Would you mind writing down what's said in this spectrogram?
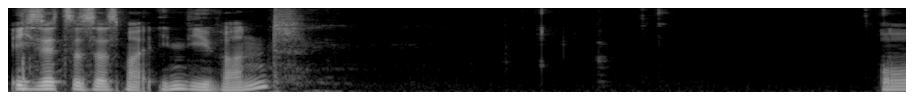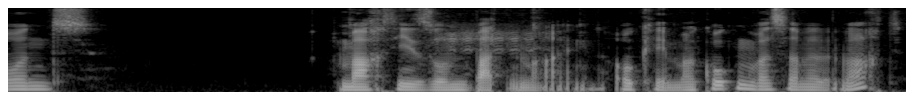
Ich setze es erstmal in die Wand. Und mache hier so einen Button rein. Okay, mal gucken, was er damit macht.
